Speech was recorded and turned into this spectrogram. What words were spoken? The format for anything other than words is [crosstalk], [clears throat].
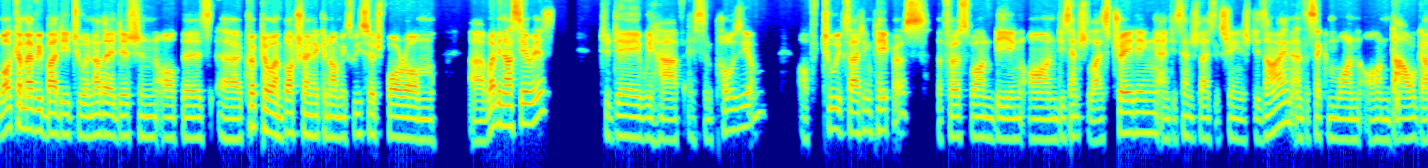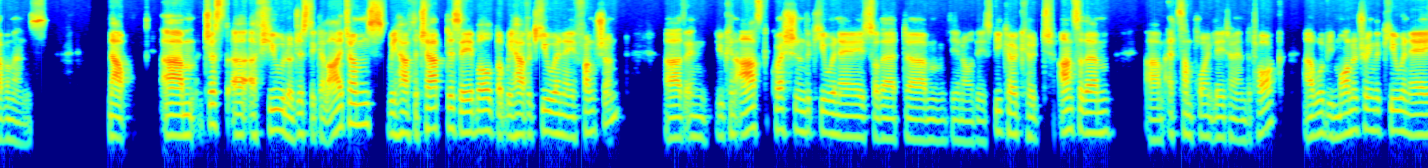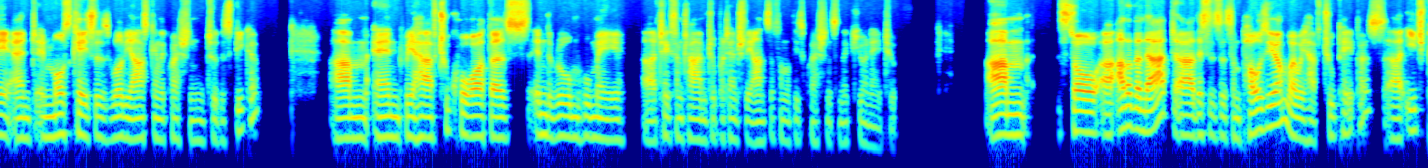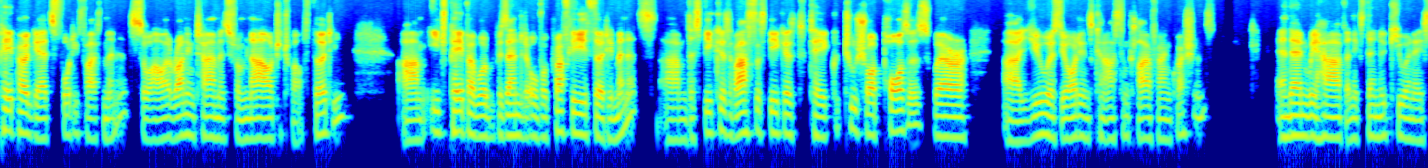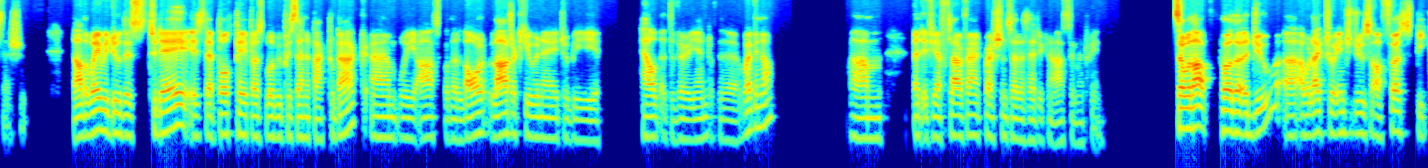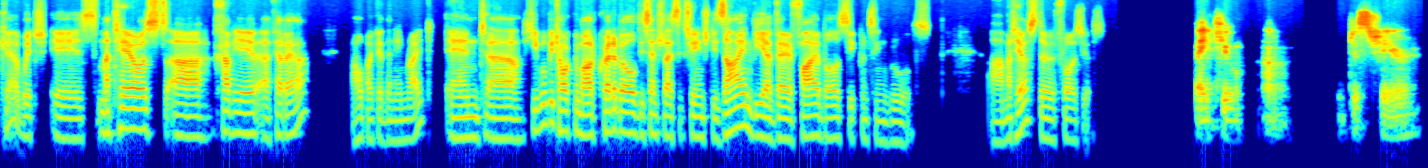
welcome everybody to another edition of this uh, Crypto and Blockchain Economics Research Forum uh, webinar series. Today we have a symposium of two exciting papers. The first one being on decentralized trading and decentralized exchange design, and the second one on DAO governance. Now, um, just a, a, few logistical items. We have the chat disabled, but we have a Q&A function. Uh, and you can ask a question in the Q&A so that um, you know the speaker could answer them um, at some point later in the talk. I will be monitoring the Q&A and in most cases we'll be asking the question to the speaker. Um, and we have two co-authors in the room who may uh, take some time to potentially answer some of these questions in the Q&A too. Um, so uh, other than that, uh, this is a symposium where we have two papers. Uh, each paper gets 45 minutes. So our running time is from now to 12.30. Um, each paper will be presented over roughly 30 minutes. Um, the speakers have asked the speakers to take two short pauses where uh, you as the audience can ask them clarifying questions. And then we have an extended Q&A session. Now, the way we do this today is that both papers will be presented back to back. and we ask for the larger Q&A to be held at the very end of the webinar. Um, but if you have clarifying questions, as I said, you can ask them between. So without further ado, uh, I would like to introduce our first speaker, which is Matheus uh, Javier uh, Ferreira. I hope I get the name right. And uh, he will be talking about credible decentralized exchange design via verifiable sequencing rules. Uh, Matheus, the floor is yours. Thank you. Uh, just share.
